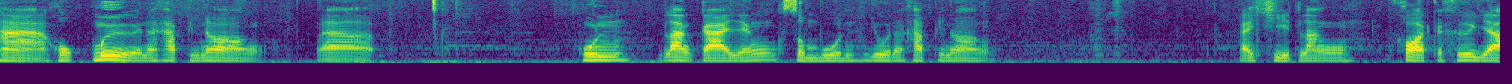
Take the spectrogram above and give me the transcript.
ห้าหกมือนะครับ พี่น้องหุ่นร่างกายยังสมบูรณ์อยู่นะครับ พี่น้องไอฉีดหลังคลอดก็คือยา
